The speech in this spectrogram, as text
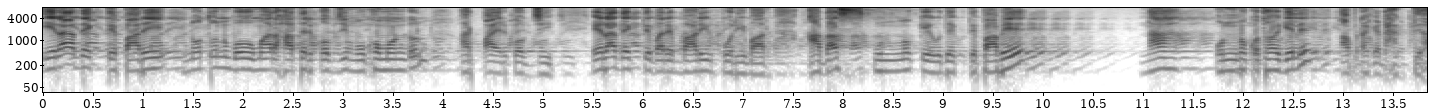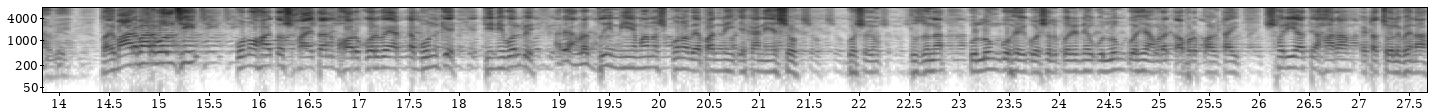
এরা দেখতে পারে নতুন বৌমার হাতের কবজি মুখমণ্ডল আর পায়ের কবজি। এরা দেখতে পারে বাড়ির পরিবার। আদাস অন্য কেউ দেখতে পাবে না, অন্য কোথাও গেলে আপনাকে ঢাকতে হবে। তবে বারবার বলছি, কোনো হয়তো শয়তান ভর করবে একটা বোনকে, তিনি বলবে, আরে, আমরা দুই মেয়ে মানুষ, কোনো ব্যাপার নেই, এখানে এসো। গোসল, দুজনা উলঙ্গ হয়ে গোসল করে নে উলঙ্গ হয়ে আমরা কাপড় পাল্টাই। শরিয়াতে হারাম, এটা চলবে না।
